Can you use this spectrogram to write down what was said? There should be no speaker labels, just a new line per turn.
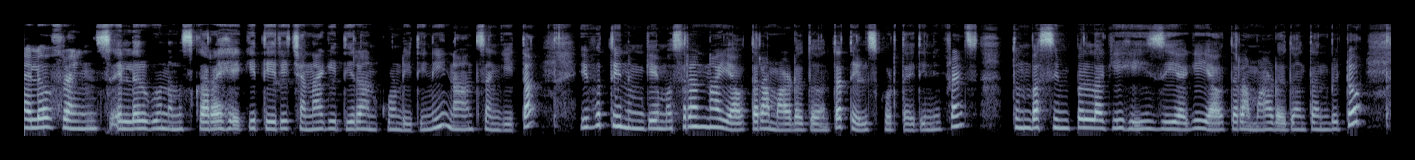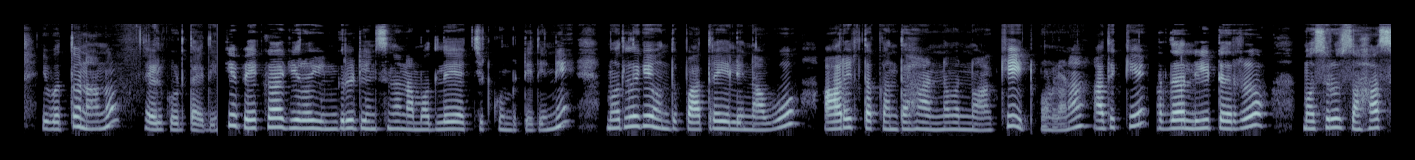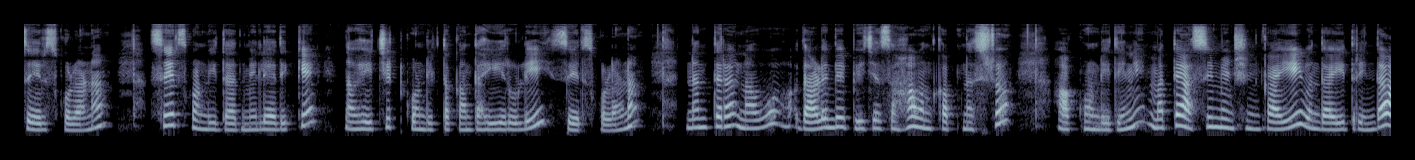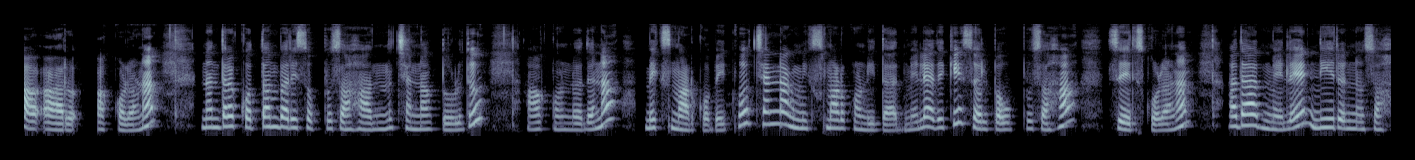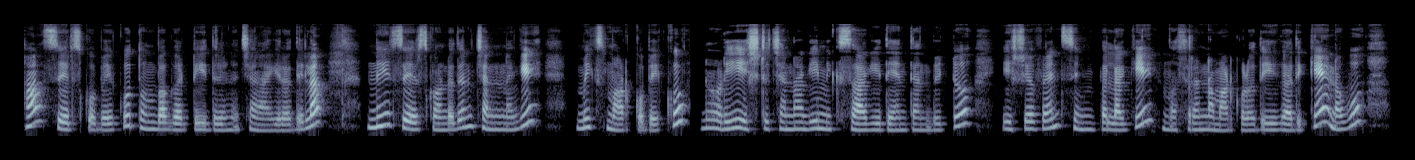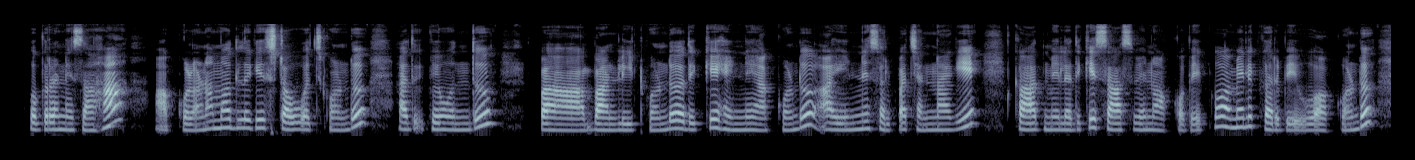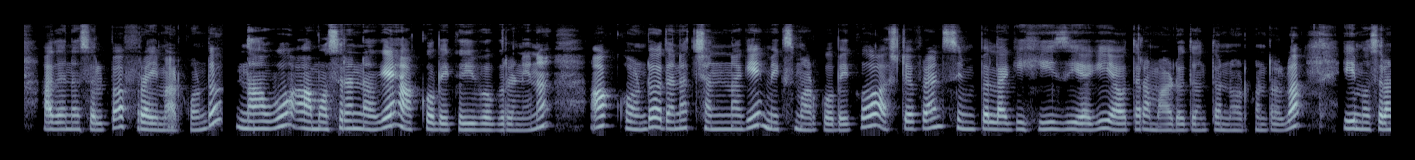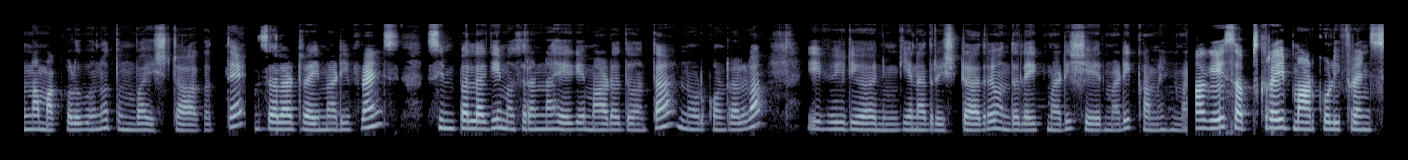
Hello friends ಎಲ್ಲರಿಗೂ ನಮಸ್ಕಾರ. ಹೇಗಿದ್ದೀರಿ? ಚೆನ್ನಾಗಿದ್ದೀರಾ ಅಂದ್ಕೊಂಡಿದ್ದೀನಿ ನಾನು ಸಂಗೀತ. ಇವತ್ತು ನಿಮಗೆ ಮೊಸರನ್ನ ಯಾವ ಥರ ಮಾಡೋದು ಅಂತ ತಿಳಿಸ್ಕೊಡ್ತಾ ಇದ್ದೀನಿ ಫ್ರೆಂಡ್ಸ್ ತುಂಬ ಸಿಂಪಲ್ಲಾಗಿ, ಈಸಿಯಾಗಿ ಯಾವ ಥರ ಮಾಡೋದು ಅಂತ ಅಂದ್ಬಿಟ್ಟು ಇವತ್ತು ನಾನು ಹೇಳ್ಕೊಡ್ತಾ ಇದ್ದೀನಿ. ಇದಕ್ಕೆ ಬೇಕಾಗಿರೋ ಇಂಗ್ರೀಡಿಯೆಂಟ್ಸ್ನ ನಾನು ಮೊದಲೇ ಹಚ್ಚಿಟ್ಕೊಂಡ್ಬಿಟ್ಟಿದ್ದೀನಿ. ಮೊದಲಿಗೆ ಒಂದು ಪಾತ್ರೆಯಲ್ಲಿ ನಾವು ಆರಿರ್ತಕ್ಕಂತಹ ಅನ್ನವನ್ನು ಹಾಕಿ ಇಟ್ಕೊಳ್ಳೋಣ. ಅದಕ್ಕೆ ಅರ್ಧ ಲೀಟರ್ ಮೊಸರು ಸಹ ಸೇರಿಸ್ಕೊಳ್ಳೋಣ. ಸೇರಿಸ್ಕೊಂಡಿದ್ದಾದಮೇಲೆ ಅದಕ್ಕೆ ನಾವು ಹೆಚ್ಚಿಟ್ಕೊಂಡಿರ್ತಕ್ಕಂಥ ಈರುಳ್ಳಿ ಸೇರಿಸ್ಕೊಳ್ಳೋಣ. ನಂತರ ನಾವು ದಾಳಿಂಬೆ ಬೀಜ ಸಹ ಒಂದು ಕಪ್ನಷ್ಟು ಹಾಕ್ಕೊಂಡಿದ್ದೀನಿ. ಮತ್ತು ಹಸಿಮೆಣ್ಸಿನ್ಕಾಯಿ ಒಂದು ಐದರಿಂದ ಆರು. ಹಾಕ್ಕೊಳ್ಳೋಣ. ನಂತರ ಕೊತ್ತಂಬರಿ ಸೊಪ್ಪು ಸಹ ಅದನ್ನು ಚೆನ್ನಾಗಿ ತೊಳೆದು ಹಾಕ್ಕೊಂಡು ಅದನ್ನು ಮಿಕ್ಸ್ ಮಾಡ್ಕೋಬೇಕು. ಚೆನ್ನಾಗಿ ಮಿಕ್ಸ್ ಮಾಡ್ಕೊಂಡಿದ್ದಾದಮೇಲೆ ಅದಕ್ಕೆ ಸ್ವಲ್ಪ ಉಪ್ಪು ಸಹ ಸೇರಿಸ್ಕೊಳ್ಳೋಣ. ಅದಾದಮೇಲೆ ನೀರನ್ನು ಸಹ ಸೇರಿಸ್ಕೋಬೇಕು. ತುಂಬ ಗಟ್ಟಿ ಇದ್ರೂ ಚೆನ್ನಾಗಿರೋದಿಲ್ಲ. ನೀರು ಸೇರಿಸ್ಕೊಂಡು ಅದನ್ನು ಚೆನ್ನಾಗಿ ಮಿಕ್ಸ್ ಮಾಡ್ಕೋಬೇಕು. ನೋಡಿ ಎಷ್ಟು ಚೆನ್ನಾಗಿ ಮಿಕ್ಸ್ ಆಗಿದೆ ಅಂತಂದ್ಬಿಟ್ಟು ಇಷ್ಟೇ ಫ್ರೆಂಡ್ಸ್ ಸಿಂಪಲ್ಲಾಗಿ ಮೊಸರನ್ನ ಮಾಡ್ಕೊಳ್ಳೋದು. ಈಗ ಅದಕ್ಕೆ ನಾವು ಒಗ್ಗರಣೆ ಸಹ ಹಾಕ್ಕೊಳ್ಳೋಣ. ಮೊದಲಿಗೆ ಸ್ಟವ್ ಹಚ್ಕೊಂಡು ಅದಕ್ಕೆ ಒಂದು ಬಾಣಲಿ ಇಟ್ಕೊಂಡು ಅದಕ್ಕೆ ಎಣ್ಣೆ ಹಾಕ್ಕೊಂಡು ಆ ಎಣ್ಣೆ ಸ್ವಲ್ಪ ಚೆನ್ನಾಗಿ ಕಾದ್ಮೇಲೆ ಅದಕ್ಕೆ ಸಾಸಿವೆನೂ ಹಾಕ್ಕೋಬೇಕು. ಆಮೇಲೆ ಕರಿಬೇವು ಹಾಕ್ಕೊಂಡು ಅದನ್ನು ಸ್ವಲ್ಪ ಫ್ರೈ ಮಾಡಿಕೊಂಡು ನಾವು ಆ ಮೊಸರನ್ನಾಗೆ ಹಾಕ್ಕೋಬೇಕು ಈ ಒಗ್ಗರಣೆನ. ಹಾಕ್ಕೊಂಡು ಅದನ್ನು ಚೆನ್ನಾಗಿ ಮಿಕ್ಸ್ ಮಾಡ್ಕೋಬೇಕು. ಅಷ್ಟೇ ಫ್ರೆಂಡ್ಸ್ ಸಿಂಪಲ್ಲಾಗಿ ಈಸಿಯಾಗಿ ಯಾವ ಥರ ಮಾಡೋದು ಅಂತ ನೋಡ್ಕೊಂಡ್ರಲ್ವ? ಈ ಮೊಸರನ್ನ ಮಕ್ಕಳಿಗೂ ತುಂಬ ಇಷ್ಟ ಆಗುತ್ತೆ. ಒಂದ್ಸಲ ಟ್ರೈ ಮಾಡಿ ಫ್ರೆಂಡ್ಸ್ ಸಿಂಪಲ್ಲಾಗಿ ಮೊಸರನ್ನ ಹೇಗೆ ಮಾಡೋದು ಅಂತ ನೋಡ್ಕೊಂಡ್ರಲ್ವ? ಈ ವಿಡಿಯೋ ನಿಮ್ಗೆ ಏನಾದರೂ ಇಷ್ಟ ಆದರೆ ಒಂದು ಲೈಕ್ ಮಾಡಿ ಶೇರ್ ಮಾಡಿ ಕಮೆಂಟ್ ಮಾಡಿ. ಹಾಗೆ ಸಬ್ಸ್ಕ್ರೈಬ್ ಮಾಡ್ಕೊಳ್ಳಿ ಫ್ರೆಂಡ್ಸ್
